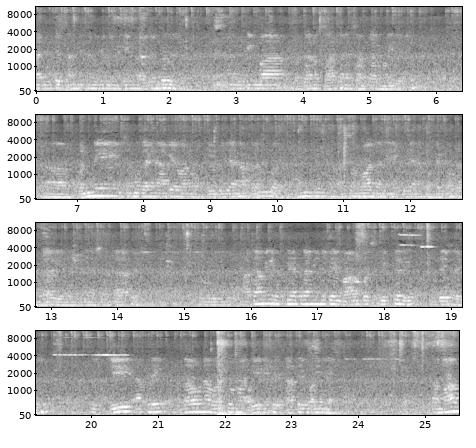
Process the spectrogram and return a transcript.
આ રીતે શાંતિ સમિતિની મિટિંગનું આયોજન કરું છું, આ મિટિંગમાં બધાનો સાથ અને સહકાર મળી રહે છે બંને સમુદાયના આગેવાનો એકબીજાના પરસ્પર સંવાદ અને એકબીજાના કોન્ટેક્ટમાં બંધાવી અને એકબીજાને સહકાર આપે છે. તો આગામી રથયાત્રા નિમિત્તે મારો એક જ ઉદ્દેશ રહે છે કે જે આપણે અગાઉના વર્ષોમાં એ રીતે સાથે મળીને તમામ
